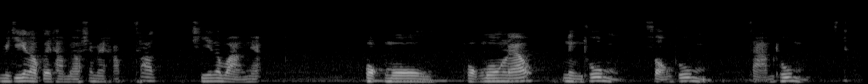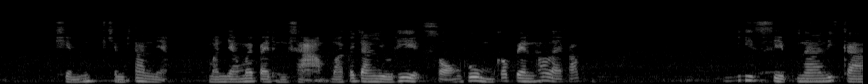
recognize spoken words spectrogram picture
เมื่อกี้เราเคยทำแล้วใช่ไหมครับ ถ้าชี้ระหว่างเนี่ยหกโมงหกโมงแล้วหนึ่งทุ่มสองทุ่ม สามทุ่ม เข็มเข็มสั้นเนี่ย มันยังไม่ไปถึงสามมันก็ยังอยู่ที่สองทุ่มก็เป็นเท่าไหร่ครับยี่สิบนาฬิกา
